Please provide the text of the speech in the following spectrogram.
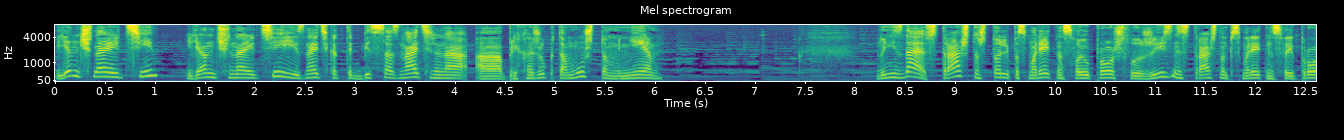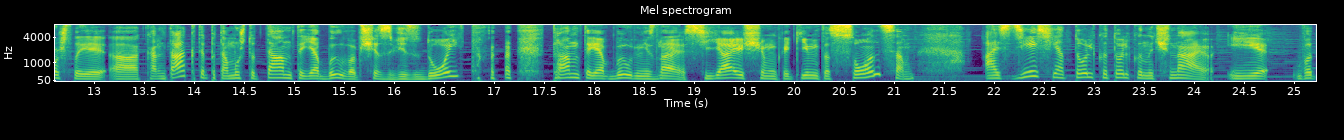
И я начинаю идти, я начинаю идти, и, знаете, как-то бессознательно э, прихожу к тому, что мне ну не знаю, страшно что ли посмотреть на свою прошлую жизнь, страшно посмотреть на свои прошлые э, контакты, потому что там-то я был вообще звездой, там-то я был, не знаю, сияющим каким-то солнцем, а здесь я только-только начинаю. И вот,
